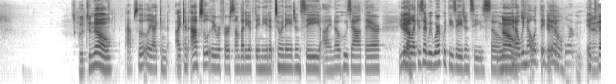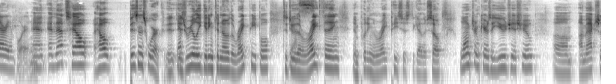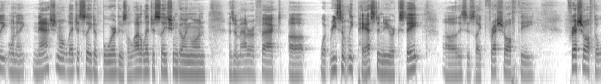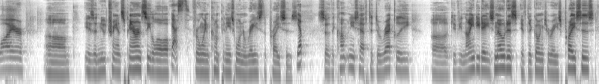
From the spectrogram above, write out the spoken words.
it's good to know. Absolutely. I can I can absolutely refer somebody if they need it to an agency. I know who's out there. You Yeah. know, like I said, we work with these agencies, so No, you know, we know what they do. it's important. It's And- very important. And and that's how how business works i- is, Yep. really getting to know the right people to do the right thing and putting the right pieces together. So long term care is a huge issue. Um, I'm actually on a national legislative board. There's a lot of legislation going on. As a matter of fact, uh, what recently passed in New York State, uh, this is like fresh off the fresh off the wire. Um, is a new transparency law Yes. for when companies want to raise the prices. Yep. So the companies have to directly uh, give you 90 days notice if they're going to raise prices.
